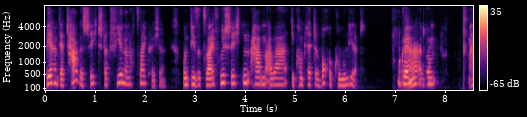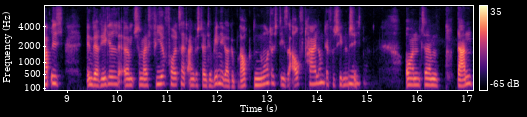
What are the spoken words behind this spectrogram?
während der Tagesschicht statt vier nur noch zwei Köche. Und diese zwei Frühschichten haben aber die komplette Woche kumuliert. Okay. Ja, also habe ich in der Regel ähm, schon mal vier Vollzeitangestellte weniger gebraucht, nur durch diese Aufteilung der verschiedenen mhm. Schichten. Und ähm, dann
